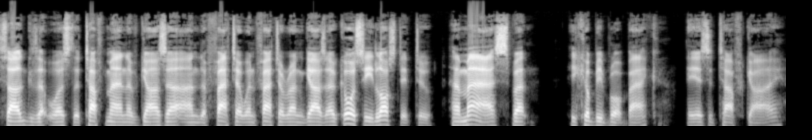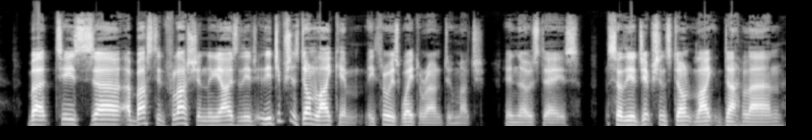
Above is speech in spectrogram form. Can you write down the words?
thug that was the tough man of Gaza under Fatah when Fatah ran Gaza. Of course, he lost it to Hamas, but he could be brought back. He is a tough guy. But he's uh, a busted flush in the eyes of the, the Egyptians. Don't like him. He threw his weight around too much in those days. So the Egyptians don't like Dahlan.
